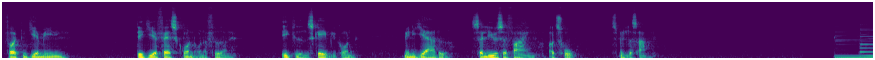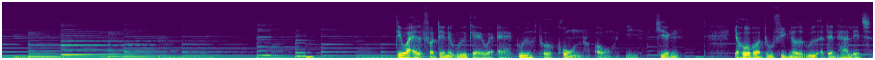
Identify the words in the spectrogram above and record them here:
for at den giver mening. Det giver fast grund under fødderne. Ikke videnskabelig grund, men i hjertet, så livserfaring og tro smelter sammen. Det var alt for denne udgave af Gud på kronen og i kirken. Jeg håber, at du fik noget ud af den her lidt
